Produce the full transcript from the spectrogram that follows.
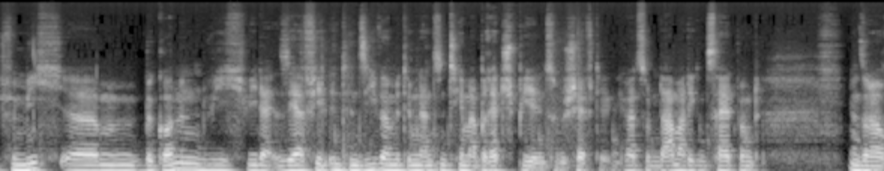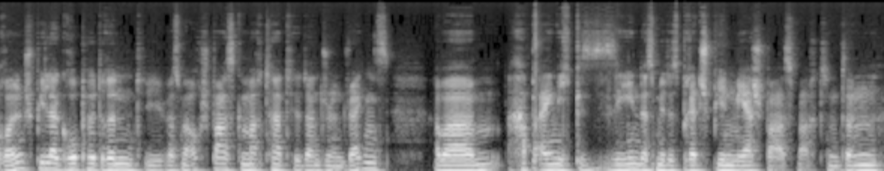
für mich ähm, begonnen, wie ich wieder sehr viel intensiver mit dem ganzen Thema Brettspielen zu beschäftigen. Ich war zum damaligen Zeitpunkt in so einer Rollenspielergruppe drin, die, was mir auch Spaß gemacht hat, Dungeons Dragons. Aber ähm, habe eigentlich gesehen, dass mir das Brettspielen mehr Spaß macht. Und dann,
